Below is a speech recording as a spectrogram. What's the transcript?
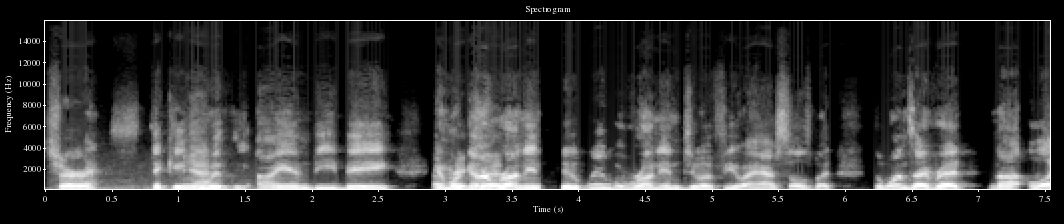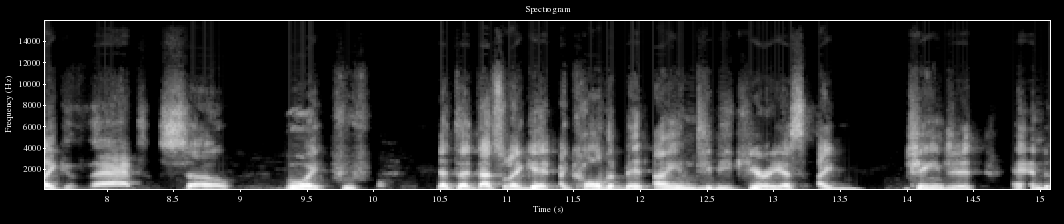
Sure. Sticking Yeah. with the IMDb. And we're gonna good. run into we will run into a few assholes, but the ones I read, not like that. So boy, phew, that, that, that's what I get. I call the bit IMDb curious. I change it and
